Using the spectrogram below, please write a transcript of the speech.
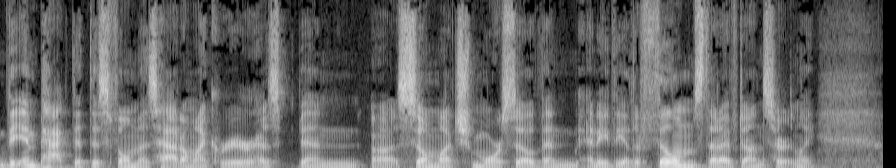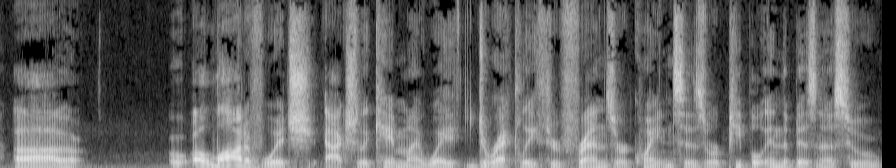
the impact that this film has had on my career has been uh, so much more so than any of the other films that I've done. Certainly, uh, a lot of which actually came my way directly through friends or acquaintances or people in the business who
